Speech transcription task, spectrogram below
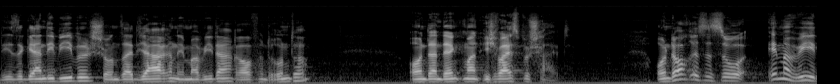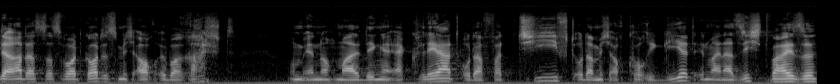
lese gern die Bibel, schon seit Jahren immer wieder, rauf und runter. Und dann denkt man, ich weiß Bescheid. Und doch ist es so immer wieder, dass das Wort Gottes mich auch überrascht und mir nochmal Dinge erklärt oder vertieft oder mich auch korrigiert in meiner Sichtweise.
